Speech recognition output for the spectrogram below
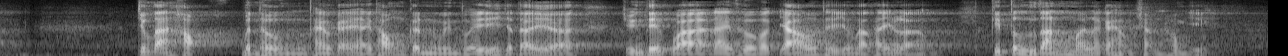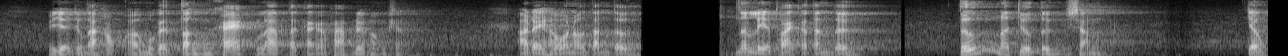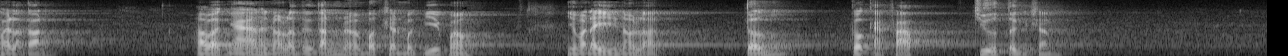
Chúng ta học bình thường theo cái hệ thống kinh nguyên thủy cho tới uh, chuyển tiếp qua đại thừa phật giáo thì chúng ta thấy là cái tự tánh mới là cái không sanh không diệt. Bây giờ chúng ta học ở một cái tầng khác là tất cả các pháp đều không sanh. Ở đây không có nói tánh tướng. Nó lìa thoát cả tánh tướng. Tướng nó chưa từng sanh chứ không phải là tánh. Hòa bát nhã thì nói là tự tánh ờ, bất sanh bất diệt, phải không? Nhưng mà đây nói là tưởng của các pháp chưa từng sanh.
